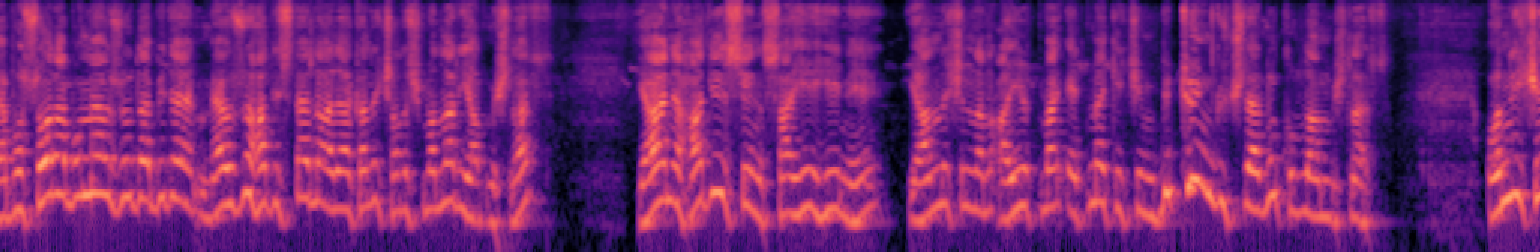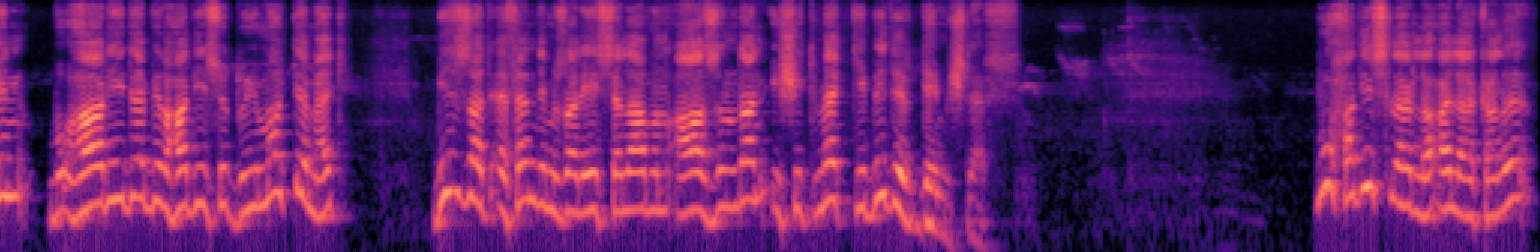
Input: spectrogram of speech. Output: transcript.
ve bu sonra bu mevzuda bir de mevzu hadislerle alakalı çalışmalar yapmışlar. Yani hadisin sahihini yanlışından ayırtmak etmek için bütün güçlerini kullanmışlar. Onun için Buhari'de bir hadisi duymak demek bizzat Efendimiz Aleyhisselam'ın ağzından işitmek gibidir demişler. Bu hadislerle alakalı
